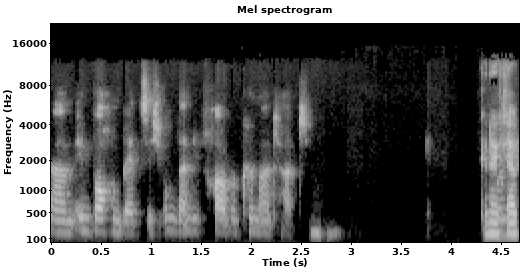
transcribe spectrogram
ähm, im Wochenbett sich um dann die Frau gekümmert hat. Genau, ich glaube,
